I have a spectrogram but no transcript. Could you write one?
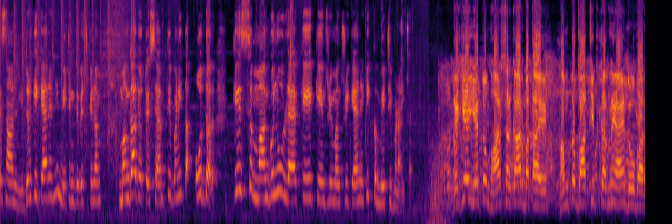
ਕਿਸਾਨ ਲੀਡਰ ਕੀ ਕਹਿ ਰਹੇ ਨੇ। ਮੀਟਿੰਗ ਦੇ ਵਿੱਚ ਕਿਨਾਂ ਮੰਗਾਂ ਦੇ ਉੱਤੇ ਸਹਿਮਤੀ ਬਣੀ ਤਾਂ ਉਧਰ ਕਿਸ ਮੰਗ ਨੂੰ ਲੈ ਕੇ ਕੇਂਦਰੀ ਮੰਤਰੀ ਕਹੇ ਨੇ ਕਿ ਕਮੇਟੀ ਬਣਾਈ ਜਾਏ देखिए, ये तो भारत सरकार बताए। हम तो बातचीत करने आए दो बार।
